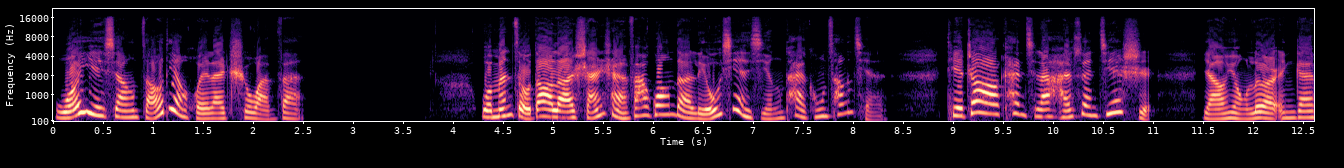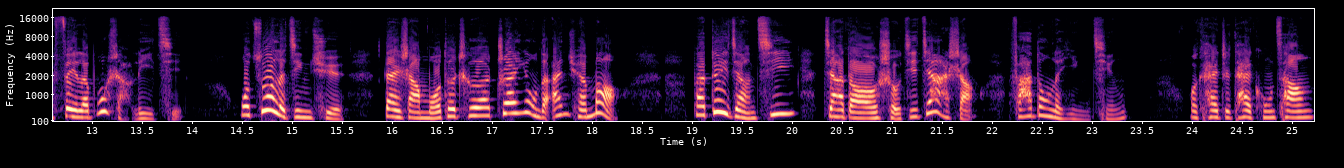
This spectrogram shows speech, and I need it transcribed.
我也想早点回来吃晚饭。我们走到了闪闪发光的流线型太空舱前，铁罩看起来还算结实。杨永乐应该费了不少力气。我坐了进去，戴上摩托车专用的安全帽，把对讲机架到手机架上，发动了引擎。我开着太空舱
